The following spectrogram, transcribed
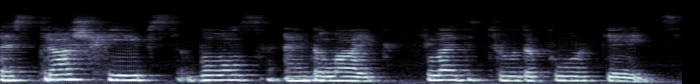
as trash heaps, walls, and the like fled through the four gates.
